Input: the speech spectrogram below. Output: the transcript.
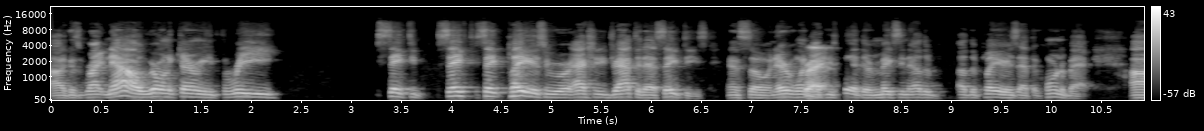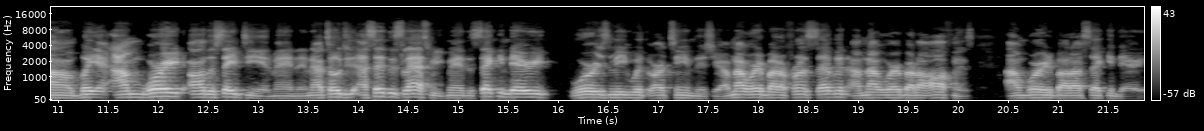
Because uh, right now we're only carrying three safety, safe, safe players who are actually drafted as safeties, and so and everyone, right. like you said, they're mixing other other players at the cornerback. Um, but yeah, I'm worried on the safety end, man. And I told you, I said this last week, man. The secondary worries me with our team this year. I'm not worried about our front seven. I'm not worried about our offense. I'm worried about our secondary.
